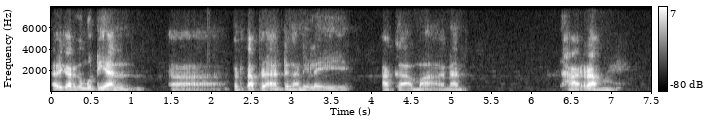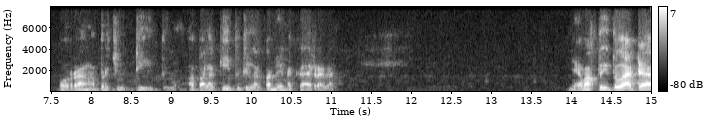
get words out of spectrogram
Tapi kan kemudian uh, bertabrakan dengan nilai agama karena haram orang berjudi itu, apalagi itu dilakukan oleh negara kan. Ya, waktu itu ada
